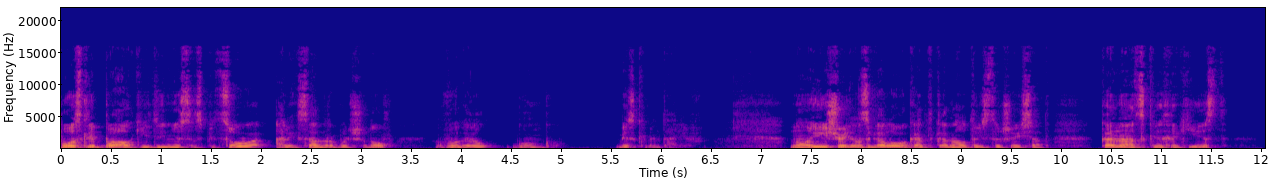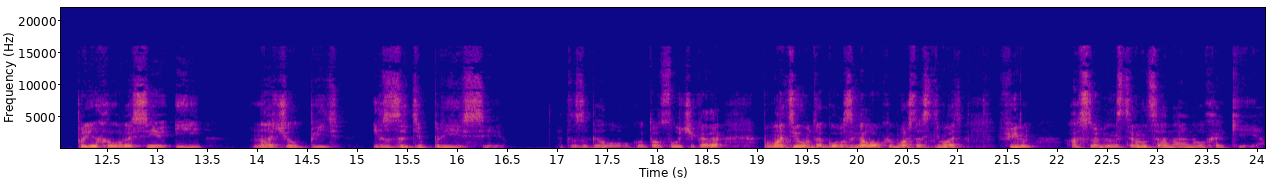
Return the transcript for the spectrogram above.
После палки Дениса Спецова Александр Большинов выиграл гонку. Без комментариев. Ну и еще один заголовок от канала 360. Канадский хоккеист приехал в Россию и начал пить из-за депрессии. Это заголовок. Вот тот случай, когда по мотивам такого заголовка можно снимать фильм «Особенности национального хоккея».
